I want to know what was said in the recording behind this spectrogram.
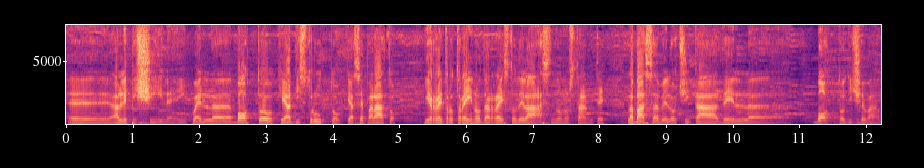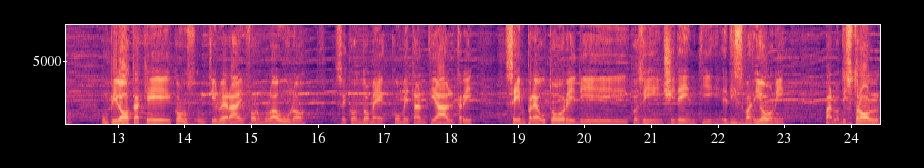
eh, alle piscine, in quel botto che ha distrutto, che ha separato il retrotreno dal resto dell'AS, nonostante la bassa velocità del eh, botto, dicevamo. Un pilota che continuerà in Formula 1, secondo me, come tanti altri, sempre autori di così incidenti e di svarioni, parlo di Stroll,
